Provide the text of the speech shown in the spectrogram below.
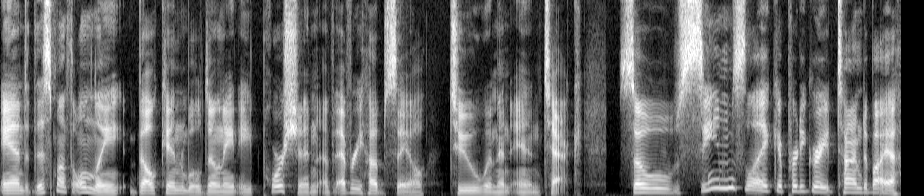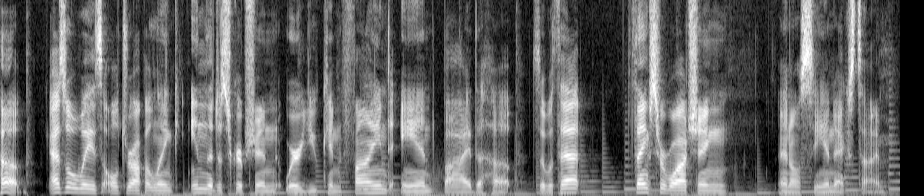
and this month only, Belkin will donate a portion of every hub sale to women in tech. So, seems like a pretty great time to buy a hub. As always, I'll drop a link in the description where you can find and buy the hub. So, with that, thanks for watching, and I'll see you next time.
